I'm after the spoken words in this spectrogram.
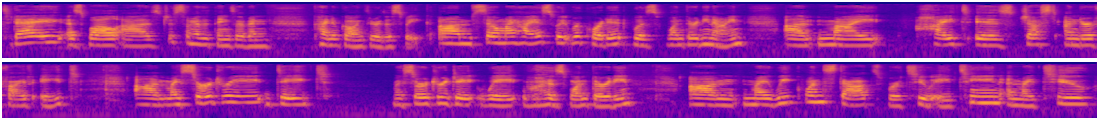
today, as well as just some of the things I've been kind of going through this week. Um, so my highest weight recorded was 139. Um, my height is just under 5'8". Um, my surgery date, my surgery date weight was 130. Um, my week one stats were 218 and my two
